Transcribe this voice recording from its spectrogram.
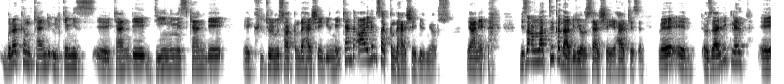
bırakın kendi ülkemiz, e, kendi dinimiz, kendi e, kültürümüz hakkında her şeyi bilmeyi, kendi ailemiz hakkında her şeyi bilmiyoruz. Yani bize anlattığı kadar biliyoruz her şeyi herkesin. Ve e, özellikle e,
